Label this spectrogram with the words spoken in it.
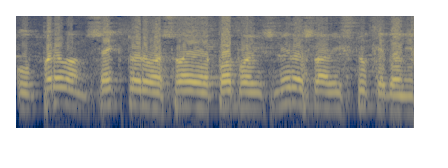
u prvom sektoru osvojio je Popović Miroslav iz Štuke Donji.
